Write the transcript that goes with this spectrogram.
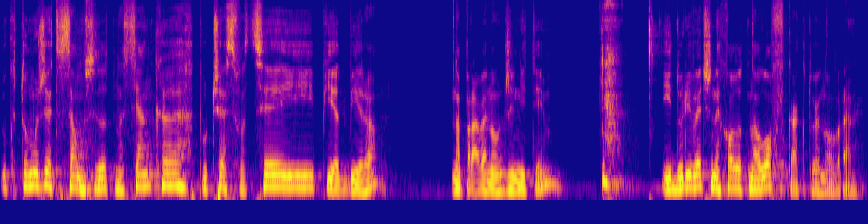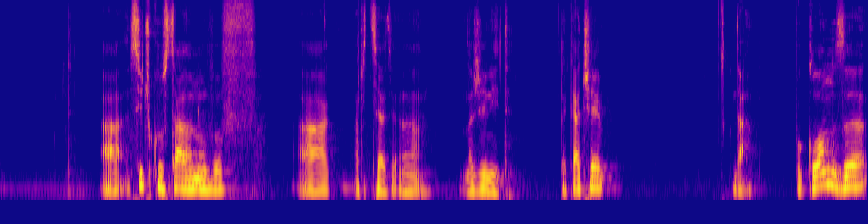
Докато мъжете само седат на сянка, почесват се и пият бира, направена от жените им. И дори вече не ходят на лов, както едно време. А, всичко оставено в а, ръцете на, на жените. Така че, да, поклон за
